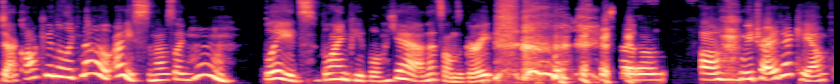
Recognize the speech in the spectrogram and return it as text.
deck hockey?" And they're like, "No, ice." And I was like, "Hmm, blades, blind people. Yeah, that sounds great." so um, we tried it at camp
